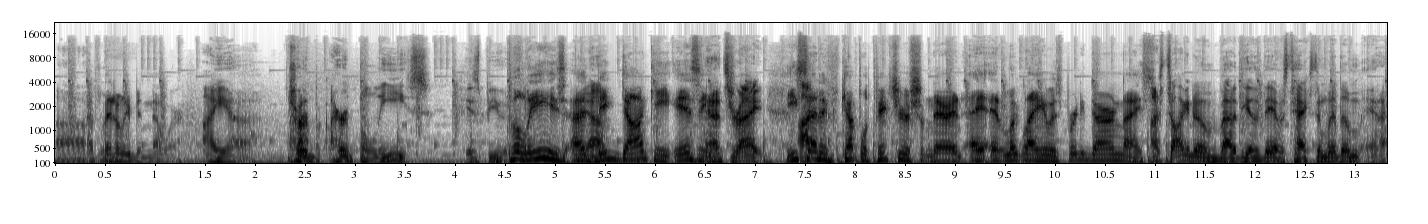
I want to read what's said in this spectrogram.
Uh, I've literally been nowhere. I uh, heard, I heard Belize is beautiful. Belize, a Yeah. big donkey, is he? That's right. He sent a couple of pictures from there, and it looked like it was pretty darn nice. I was talking to him about it the other day. I was texting with him, and I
